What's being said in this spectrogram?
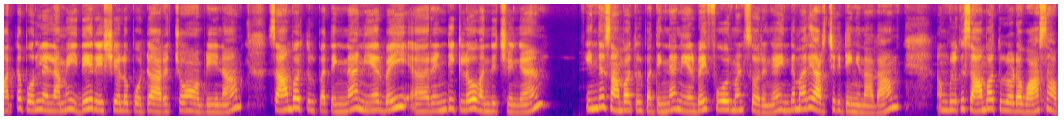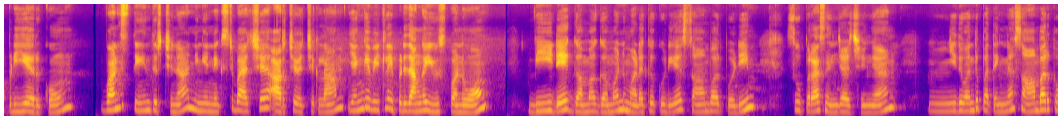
மற்ற பொருள் எல்லாமே இதே ரேஷியோவில் போட்டு அரைச்சோம் அப்படின்னா சாம்பார் தூள் பார்த்திங்கன்னா நியர்பை ரெண்டு கிலோ வந்துச்சுங்க. இந்த சாம்பார் தூள் பார்த்திங்கன்னா நியர்பை ஃபோர் மந்த்ஸ் வருங்க. இந்த மாதிரி அரைச்சிக்கிட்டிங்கன்னா தான் உங்களுக்கு சாம்பார் தூளோட வாசம் அப்படியே இருக்கும். ஒன்ஸ் தீர்ந்துருச்சுன்னா நீங்கள் நெக்ஸ்ட் பேட்சை அரைச்சி வச்சுக்கலாம். எங்கள் வீட்டில் இப்படி தாங்க யூஸ் பண்ணுவோம். வீடே கம கமன்னு மடக்கக்கூடிய சாம்பார் பொடி சூப்பராக செஞ்சாச்சுங்க. இது வந்து பார்த்திங்கன்னா சாம்பாருக்கு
